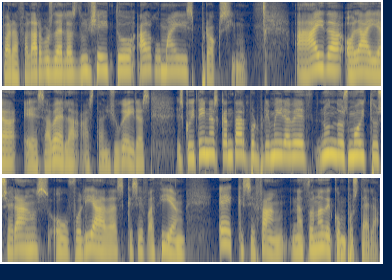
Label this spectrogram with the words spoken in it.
para falarvos delas dun xeito algo máis próximo. A Aida, Olaia e Isabela, as tanxugueiras, escoiteinas cantar por primeira vez nun dos moitos seráns ou foliadas que se facían e que se fan na zona de Compostela.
